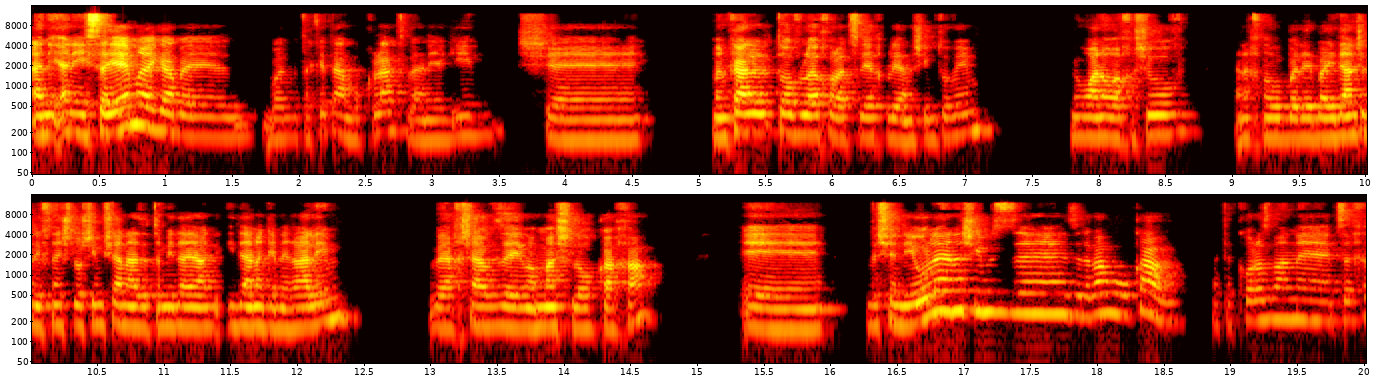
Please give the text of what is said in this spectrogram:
אני, אני אסיים רגע את הקטע המוקלט ואני אגיד שמנכ"ל טוב לא יכול להצליח בלי אנשים טובים, נורא נורא חשוב. אנחנו בעידן של לפני 30 שנה זה תמיד היה עידן הגנרלים, ועכשיו זה ממש לא ככה. אה, ושניהול לאנשים זה, זה דבר מורכב, אתה כל הזמן צריך,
